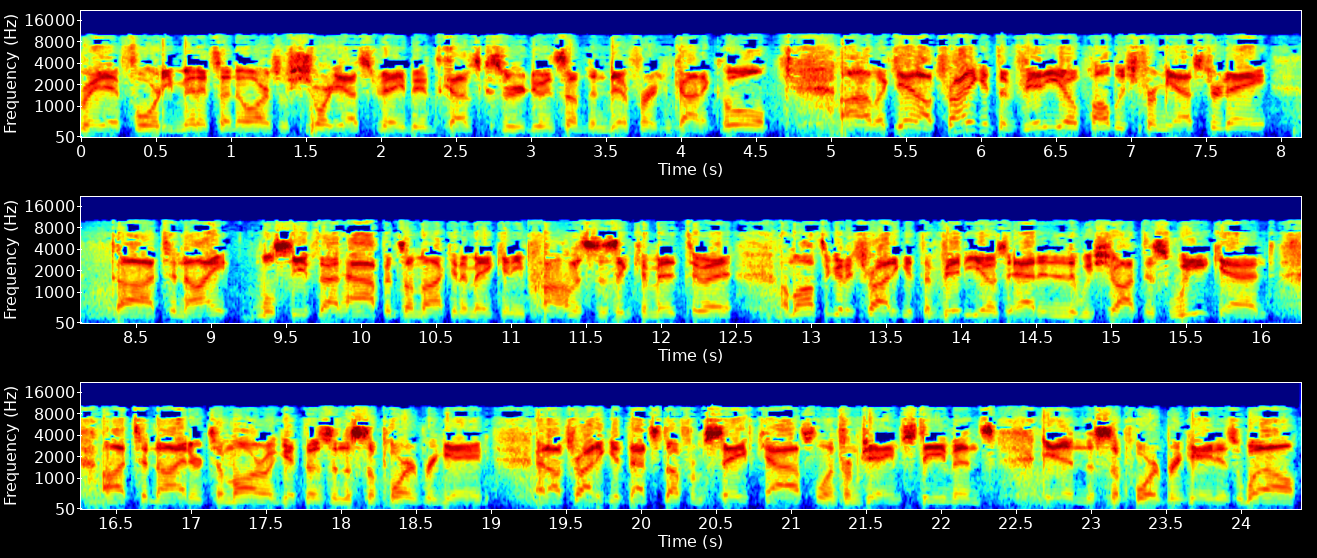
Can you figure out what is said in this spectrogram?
right at 40 minutes. I know ours was short yesterday because because we were doing something different and kind of cool. Um, again, I'll try to get the video published from yesterday uh, tonight. We'll see if that happens. I'm not going to make any promises and commit to it. I'm also going to try to get the videos edited that we shot this weekend uh, tonight or tomorrow and get those in the support brigade. And I'll try to get that stuff from Safe Castle and from James Stevens in the support brigade as well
